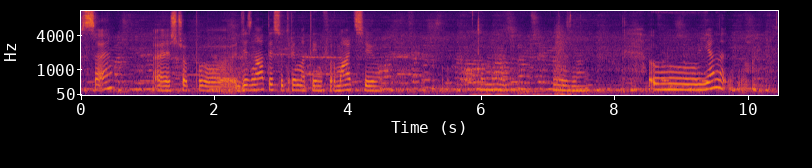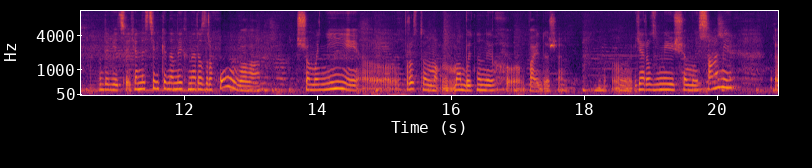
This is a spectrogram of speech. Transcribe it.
все, е, щоб е, дізнатись, отримати інформацію. Тому не знаю. Е, я дивіться, я настільки на них не розраховувала, що мені е, просто, мабуть, на них е, байдуже. Я розумію, що ми самі. е,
